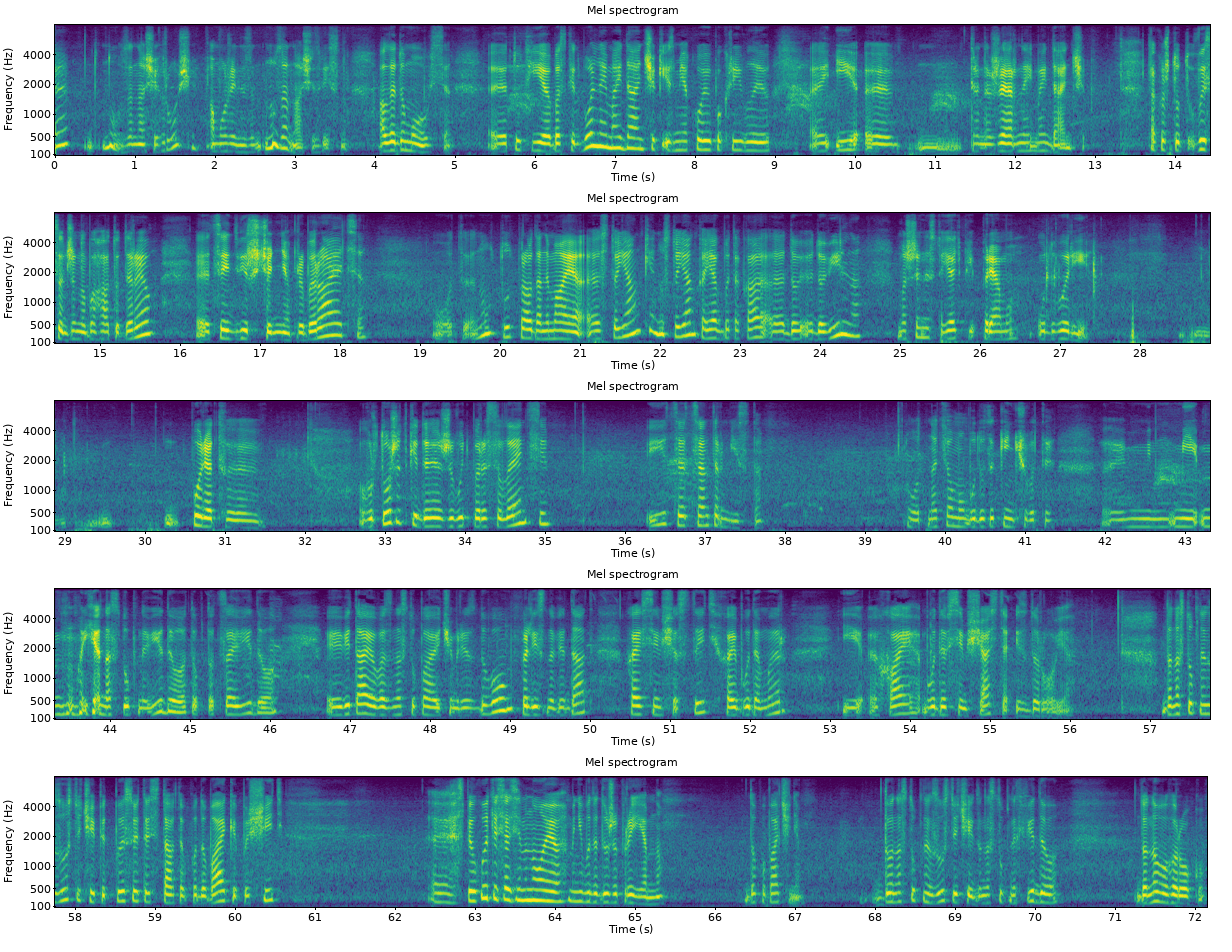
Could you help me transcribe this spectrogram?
ну, за наші гроші, а може і не за, ну, за наші, звісно, але домовився. Е, Тут є баскетбольний майданчик із м'якою покрівлею е, і е, тренажерний майданчик. Також тут висаджено багато дерев. Цей двір щодня прибирається. От. Ну, тут, правда, немає стоянки, ну стоянка якби така довільна. Машини стоять прямо у дворі. Поряд е, гуртожитки, де живуть переселенці. І це центр міста. От, на цьому буду закінчувати е, моє наступне відео, тобто це відео. Е, Вітаю вас з наступаючим Різдвом, Феліс Навідат. Хай всім щастить, хай буде мир і хай буде всім щастя і здоров'я. До наступних зустрічей. Підписуйтесь, ставте вподобайки, пишіть. Е, Спілкуйтеся зі мною, мені буде дуже приємно. До побачення. До наступних зустрічей, до наступних відео. До Нового року.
